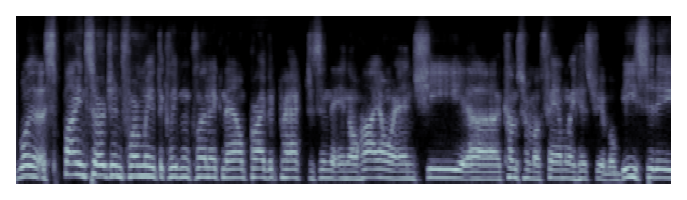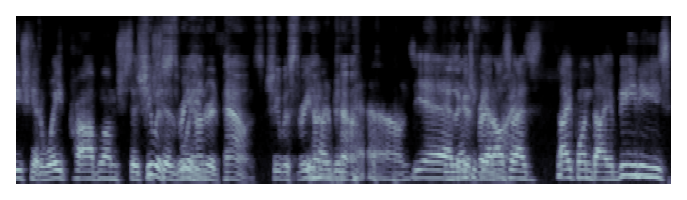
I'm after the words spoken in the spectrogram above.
was a spine surgeon, formerly at the Cleveland Clinic, now private practice in, in Ohio, and she uh, comes from a family history of obesity. She had a weight problem. She said She she, was should weigh 300 pounds. She was 300 pounds. pounds. Yeah, and then she got also has type one diabetes,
